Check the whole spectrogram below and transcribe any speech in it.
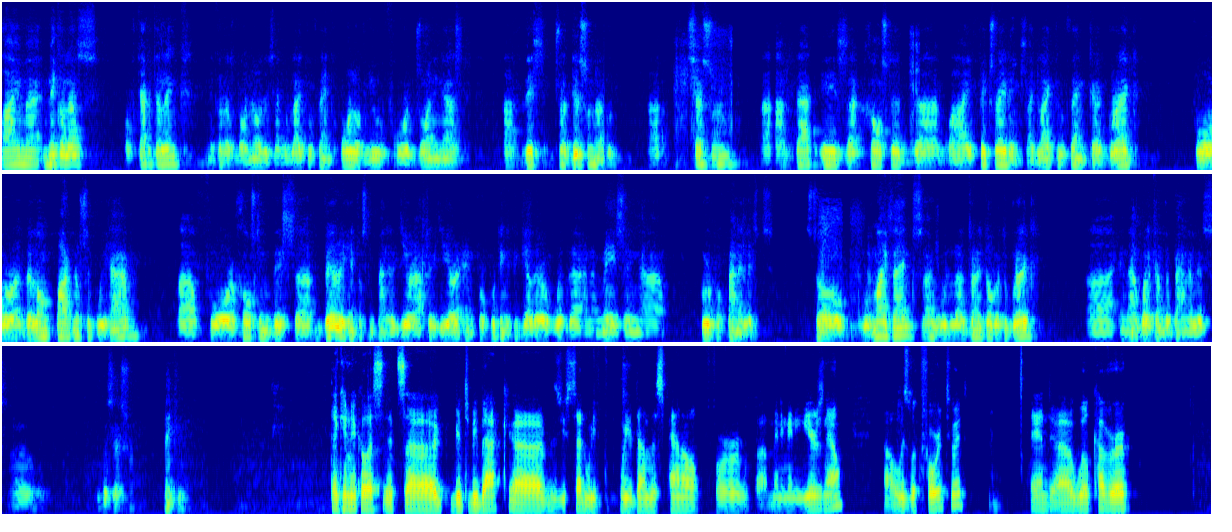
I'm uh, Nicholas of Capital Link, Nicholas Bornozis. I would like to thank all of you for joining us at this traditional uh, session uh, that is uh, hosted uh, by Fitch Ratings. I'd like to thank Greg for the long partnership we have, for hosting this very interesting panel year after year, and for putting it together with an amazing group of panelists. So with my thanks, I will uh, turn it over to Greg, uh, and I welcome the panelists uh, to the session. Thank you. Thank you, Nicholas. It's uh, good to be back. Uh, as you said, we've we've done this panel for uh, many many years now. I always look forward to it, and we'll cover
